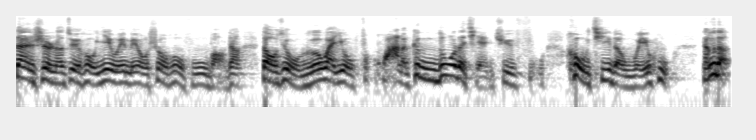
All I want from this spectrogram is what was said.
但是呢，最后因为没有售后服务保障，到最后额外又花了更多的钱去付后期的维护等等。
